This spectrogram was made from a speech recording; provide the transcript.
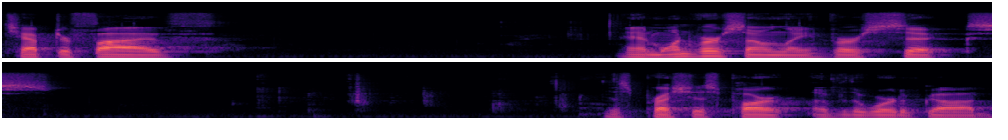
chapter 5 and one verse only, verse 6. This precious part of the Word of God.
